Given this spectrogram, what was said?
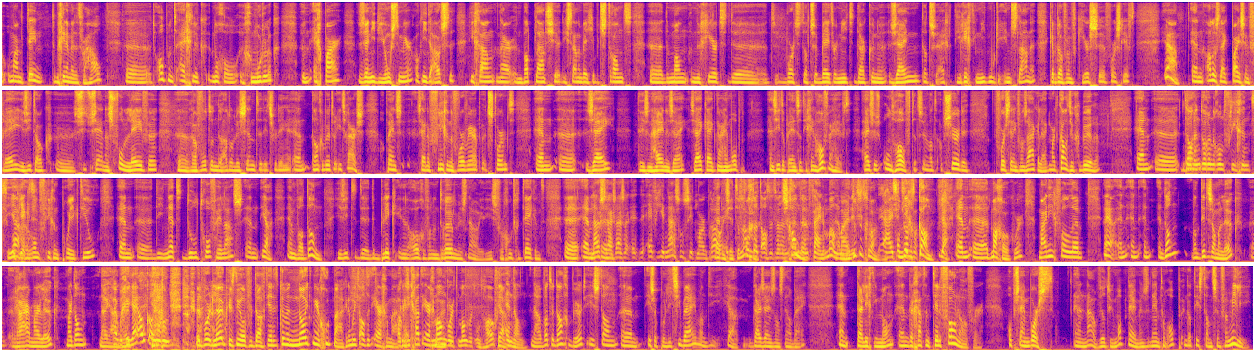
om maar meteen te beginnen met het verhaal. het opent eigenlijk nogal gemoedelijk een echtpaar. Ze zijn niet de jongste meer, ook niet de oudste. Die gaan naar een badplaatsje. Die staan een beetje op het strand. Uh, de man negeert de, het bord dat ze beter niet daar kunnen zijn. Dat ze eigenlijk die richting niet moeten inslaan. Hè. Ik heb het over een verkeersvoorschrift. ja, en alles lijkt pais en vree. Je ziet ook uh, scènes vol leven, uh, ravottende adolescenten, dit soort dingen. En dan gebeurt er iets raars. Opeens zijn er vliegende voorwerpen, het stormt. En uh, zij, er is een hij en zij, zij kijkt naar hem op en ziet opeens dat hij geen hoofd meer heeft. Hij is dus onthoofd. Dat is een wat absurde voorstelling van zaken lijkt, maar het kan natuurlijk gebeuren. En, uh, dan, door, een, door een rondvliegend ja, object. een rondvliegend projectiel. En uh, die net doel trof, helaas. En ja, en wat dan? Je ziet de, de blik in de ogen van een dreumes. Nou, die is voorgoed getekend. Uh, en, luisteraars, luisteraars, even hier naast ons zit Mark Brouwer. Ja, die zit te Ik lachen. vond dat altijd wel een, Schande. een, een fijne man. Ja, maar, maar hij doet het gewoon. Ja, hij Omdat het gewoon- kan. Ja. En het mag ook hoor. Maar in ieder geval, nou ja, en, en, en, en dan, want dit is allemaal leuk. Raar, maar leuk. Maar dan, nou ja. Nou, begin leuk. jij ook al, Ja. Het woord leuk is nu al verdacht. Ja, dit kunnen we nooit meer goed maken. Dan moet je het altijd erger maken. Oké, Dus ik ga het erger man maken. Wordt, man wordt onthoofd Ja. en dan? Nou, wat er dan gebeurt is dan ehm, is er politie bij, want die, ja, daar zijn ze dan snel bij. En daar ligt die man en er gaat een telefoon over op zijn borst. En nou, wilt u hem opnemen? En ze neemt hem op en dat is dan zijn familie.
